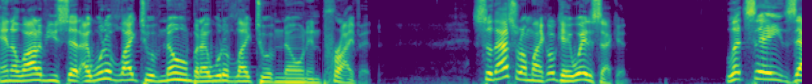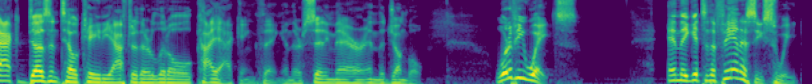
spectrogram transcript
And a lot of you said, I would have liked to have known, but I would have liked to have known in private. So that's where I'm like, okay, wait a second. Let's say Zach doesn't tell Katie after their little kayaking thing and they're sitting there in the jungle. What if he waits and they get to the fantasy suite?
